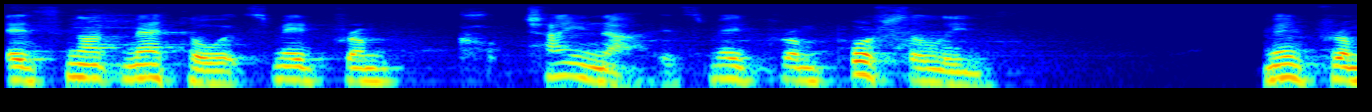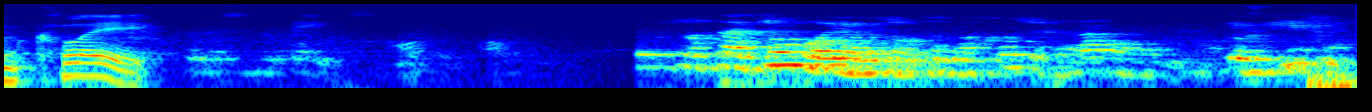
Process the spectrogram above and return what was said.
it's not metal. It's made from china. It's made from porcelain. Made from clay. 就是说，在中国有一种这个喝水的那种有泥土。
